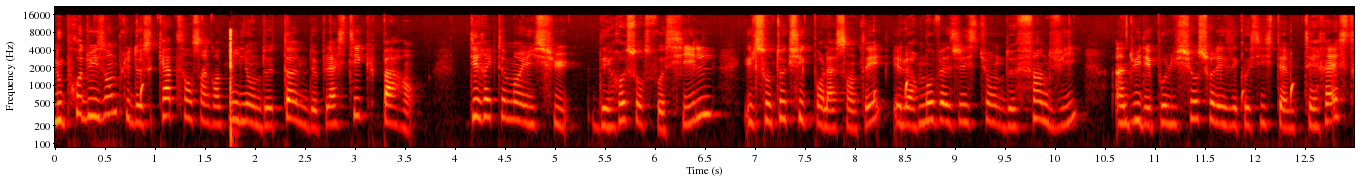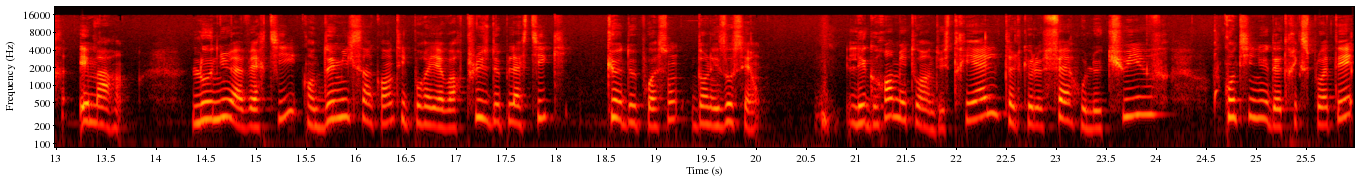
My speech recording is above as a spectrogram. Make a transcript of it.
Nous produisons plus de 450 millions de tonnes de plastique par an. Directement issus des ressources fossiles, ils sont toxiques pour la santé et leur mauvaise gestion de fin de vie induit des pollutions sur les écosystèmes terrestres et marins. L'ONU avertit qu'en 2050, il pourrait y avoir plus de plastique que de poissons dans les océans. Les grands métaux industriels, tels que le fer ou le cuivre, continuent d'être exploités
